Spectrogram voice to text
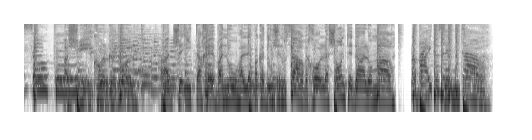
סוטך, השמיעי קול גדול. עד שיתאחה בנו הלב הקדום שנוסר, וכל לשון תדע לומר, בבית הזה מותר.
